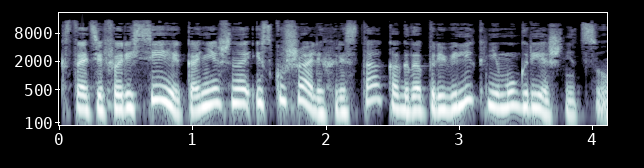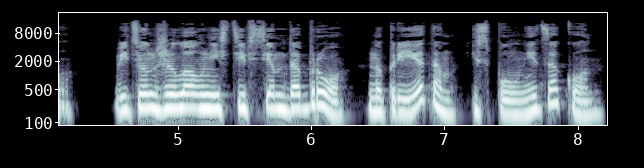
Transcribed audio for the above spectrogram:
Кстати, фарисеи, конечно, искушали Христа, когда привели к нему грешницу. Ведь он желал нести всем добро, но при этом исполнить закон.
